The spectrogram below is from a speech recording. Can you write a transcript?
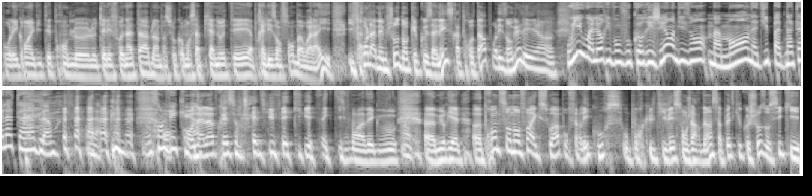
pour les grands, éviter de prendre le, le téléphone à table, hein, parce qu'on commence à pianoter. Après, les enfants, bah voilà, ils, ils feront la même chose dans quelques années. Il sera trop tard pour les engueuler. hein. Oui, ou alors ils vont vous corriger en disant Maman, on a dit pas de natte à la table. voilà, on sent le vécu. On hein. a l'impression que c'est du vécu, effectivement, avec vous, euh, Muriel. Euh, prendre son enfant avec soi pour faire les courses ou pour cultiver son jardin, ça peut être quelque chose aussi qui,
